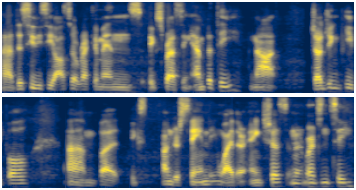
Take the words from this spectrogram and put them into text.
Uh, the CDC also recommends expressing empathy, not judging people, um, but ex- understanding why they're anxious in an emergency,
